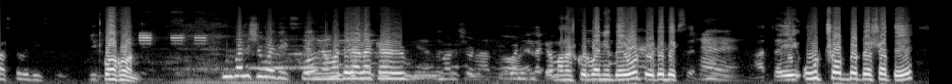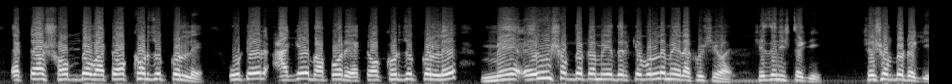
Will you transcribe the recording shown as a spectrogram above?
বাস্তবে দেখছি। কি কখন? কুরবানির সময় দেখছি আমি আমাদের এলাকার কুরবানি এলাকার মানুষ কোরবানি দেয় উট ওইটা দেখছেন। হ্যাঁ আচ্ছা এই উট শব্দটার সাথে একটা শব্দ বা একটা অক্ষর যোগ করলে উটের আগে বা পরে একটা অক্ষর যোগ করলে মেয়ে এই শব্দটা মেয়েদেরকে বললে মেয়েরা খুশি হয়। সেই জিনিসটা কি? সেই শব্দটা কি?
